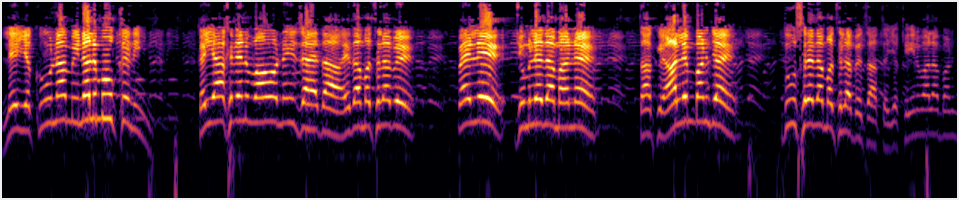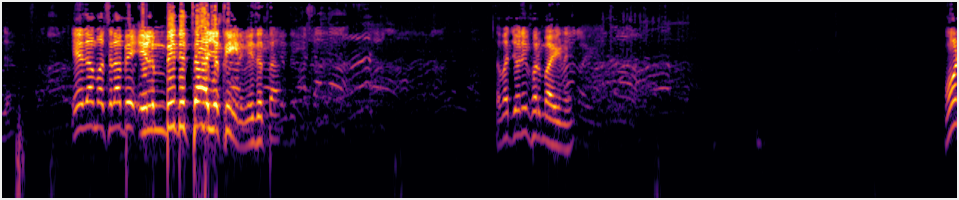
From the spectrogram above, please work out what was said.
لے یقونا منل موقنی۔ کئی آخر واؤ نہیں زائدہ۔ یہ مطلب پہلے جملے دا من ہے، تاکہ عالم بن جائے۔ دوسرے دا مطلب ہے تاکہ یقین والا بن جائے۔ یہ مطلب علم بھی دتا، یقین بھی دتا۔ توجہ نہیں فرمائی نے۔ ہوں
